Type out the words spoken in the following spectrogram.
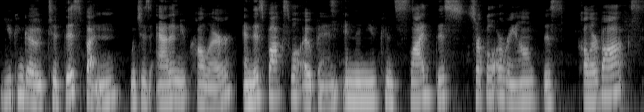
you can go to this button, which is add a new color, and this box will open and then you can slide this circle around this color box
